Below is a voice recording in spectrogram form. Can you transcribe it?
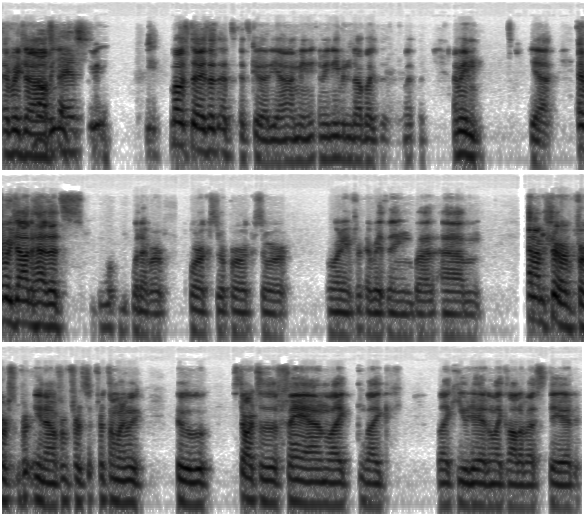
Every job. Most days. Most days, that's it's good. Yeah. I mean, I mean, even a job like, I mean, yeah. Every job has its whatever quirks or perks or or everything. But um, and I'm sure for, for you know for, for for someone who who starts as a fan like like like you did and like a lot of us did,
